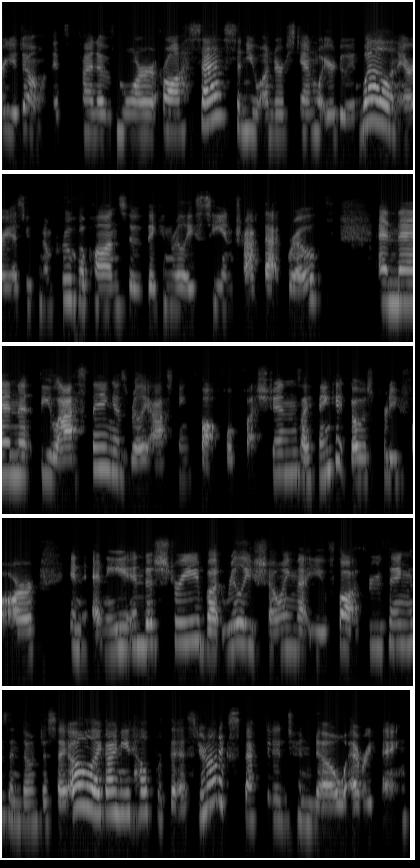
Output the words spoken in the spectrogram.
or you don't don't. It's kind of more process and you understand what you're doing well and areas you can improve upon so they can really see and track that growth. And then the last thing is really asking thoughtful questions. I think it goes pretty far in any industry, but really showing that you've thought through things and don't just say, oh, like I need help with this. You're not expected to know everything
